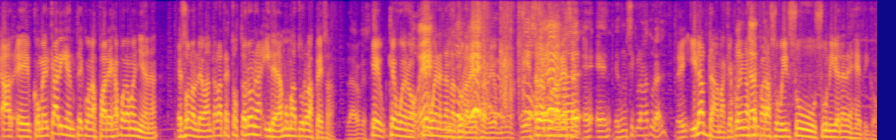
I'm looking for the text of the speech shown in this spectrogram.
a- eh, comer caliente con las parejas por la mañana. Eso nos levanta la testosterona y le damos más duro a las pesas. claro que sí. Qué, qué bueno, qué buena es la naturaleza. Dios mío. y eso La es, naturaleza. es- es- es un ciclo natural. Sí, Y las damas, ¿qué pueden hacer encanta. para subir su, su nivel energético?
